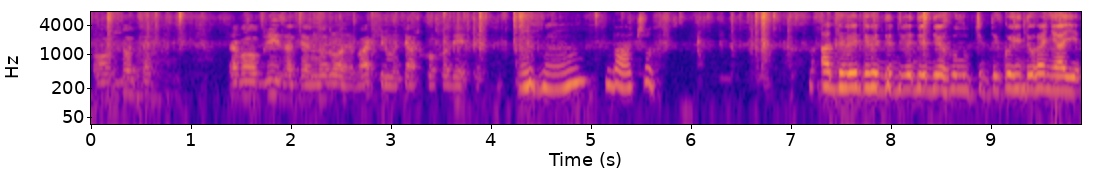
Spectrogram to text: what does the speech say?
О, що це? Треба обрізати на ноги, бачимо, тяжко ходити. Угу, бачу. А диви, диви, диви, диви, диви, голубчик такої доганяє.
